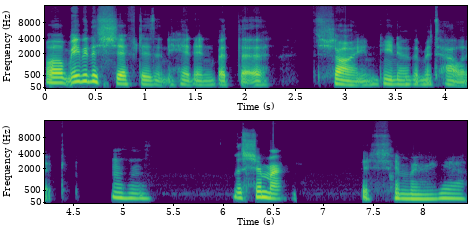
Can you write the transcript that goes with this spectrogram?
well, maybe the shift isn't hidden, but the shine, you know, the metallic, Mm-hmm. The shimmer. the shimmer, yeah.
